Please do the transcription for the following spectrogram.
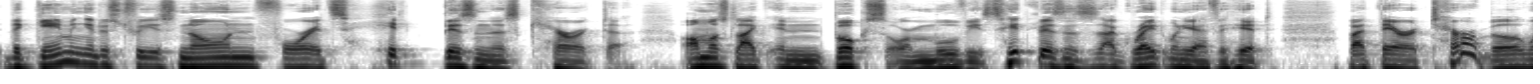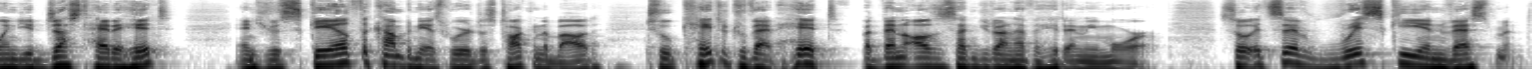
The gaming industry is known for its hit business character almost like in books or movies. Hit businesses are great when you have a hit but they are terrible when you just had a hit and you scaled the company as we were just talking about to cater to that hit, but then all of a sudden you don't have a hit anymore. So it's a risky investment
